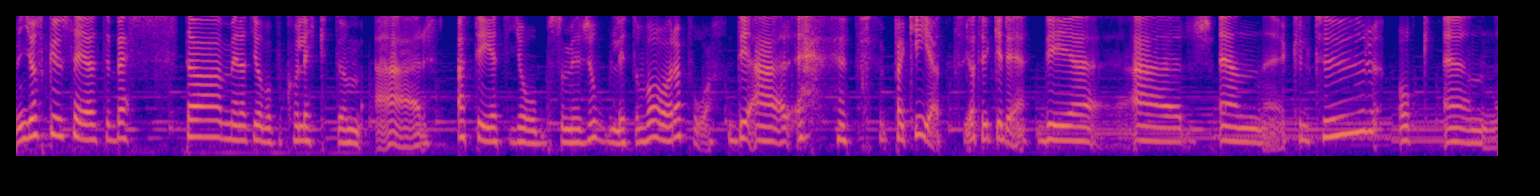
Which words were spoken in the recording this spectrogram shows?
Jag skulle säga att det bästa med att jobba på Collectum är att det är ett jobb som är roligt att vara på. Det är ett paket, jag tycker det. Det är en kultur och en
